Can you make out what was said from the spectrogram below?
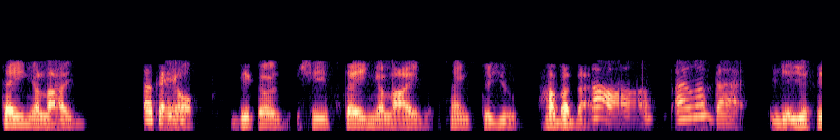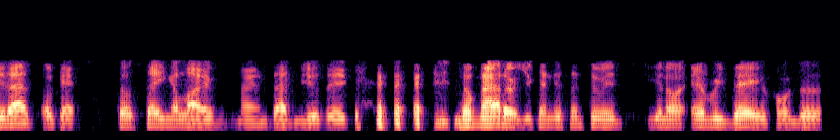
"Staying Alive." Okay. You know, because she's staying alive thanks to you. How about that? Oh, I love that. You, you see that? Okay. So staying alive, man, that music, no matter you can listen to it, you know, every day for the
